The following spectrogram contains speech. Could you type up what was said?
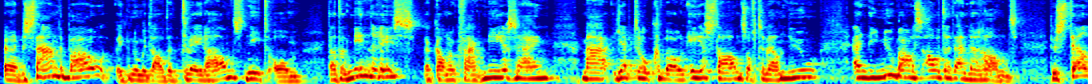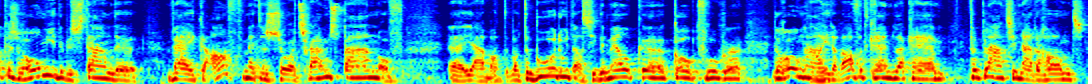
Uh, bestaande bouw, ik noem het altijd tweedehands, niet omdat het minder is, er kan ook vaak meer zijn. Maar je hebt ook gewoon eerstehands, oftewel nieuw. En die nieuwbouw is altijd aan de rand. Dus telkens room je de bestaande wijken af met een soort schuimspaan of uh, ja, wat, wat de boer doet als hij de melk uh, kookt vroeger. De room haal je eraf, het crème de la crème, verplaats je naar de rand.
